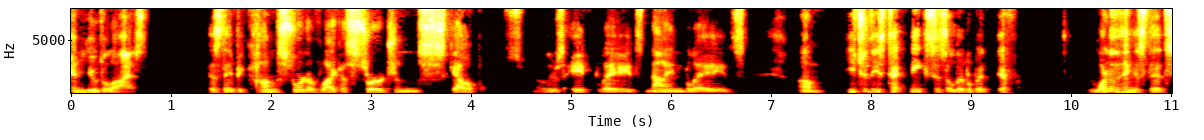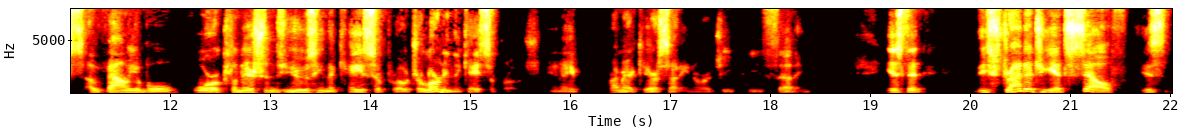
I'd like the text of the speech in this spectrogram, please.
and utilize them because they become sort of like a surgeon's scalpels. You know, there's eight blades, nine blades. Um, each of these techniques is a little bit different. One of the things that's valuable for clinicians using the case approach or learning the case approach in a primary care setting or a GP setting is that the strategy itself is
